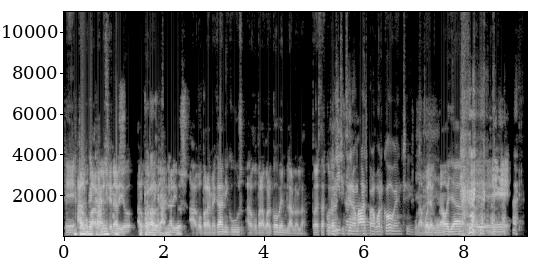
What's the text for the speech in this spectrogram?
eh, para algo el para legionario, algo para los legionarios, algo para el Mechanicus, algo para Warcoven, bla, bla, bla. Todas estas Un cosas, hechicero más para Warcoven, sí. una polla como una olla. eh, Eh,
